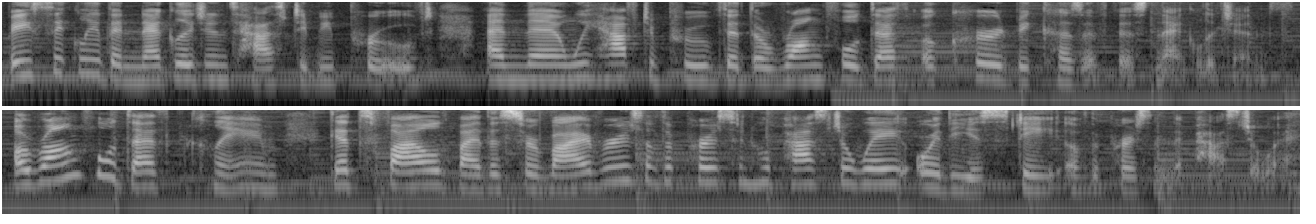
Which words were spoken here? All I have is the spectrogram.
Basically, the negligence has to be proved, and then we have to prove that the wrongful death occurred because of this negligence. A wrongful death claim gets filed by the survivors of the person who passed away or the estate of the person that passed away.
